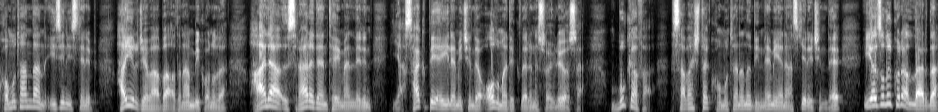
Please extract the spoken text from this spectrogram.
komutandan izin istenip hayır cevabı alınan bir konuda hala ısrar eden teğmenlerin yasak bir eylem içinde olmadıklarını söylüyorsa, bu kafa savaşta komutanını dinlemeyen asker içinde yazılı kurallarda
